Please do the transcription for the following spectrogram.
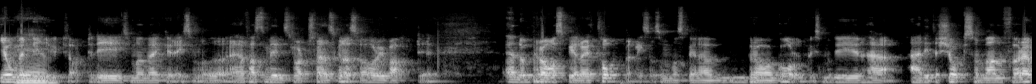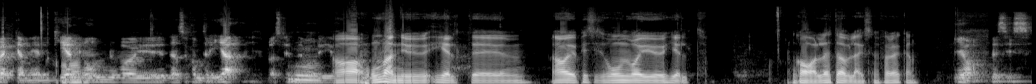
Jo, men det är ju klart. Det är liksom, man märker det. Liksom. Och även fast de inte varit svenskarna så har det ju varit eh, ändå bra spelare i toppen liksom, som har spelat bra golf. Liksom. Och det är ju den här Adita Tjock som vann förra veckan med Kenny. Ja. Hon var ju den som kom trea plötsligt. Mm. Ju... Ja, hon vann ju helt... Eh, ja, precis. Hon var ju helt galet överlägsen förra veckan. Ja, precis.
